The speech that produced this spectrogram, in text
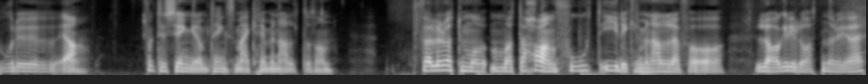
hvor du ja, faktisk synger om ting som er kriminelt og sånn. Føler du at du må, måtte ha en fot i det kriminelle for å lage de låtene du gjør?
